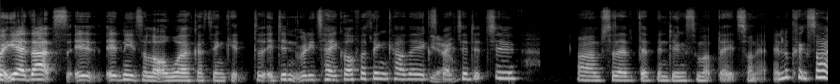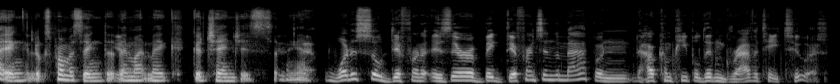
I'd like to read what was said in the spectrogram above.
but yeah, that's it. It needs a lot of work. I think it it didn't really take off. I think how they expected it to. Um, so they've they've been doing some updates on it. It looks exciting. It looks promising that Yeah. they might make good changes. So, yeah. what is so different? Is there a big difference in the map, and how come people didn't gravitate to it?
